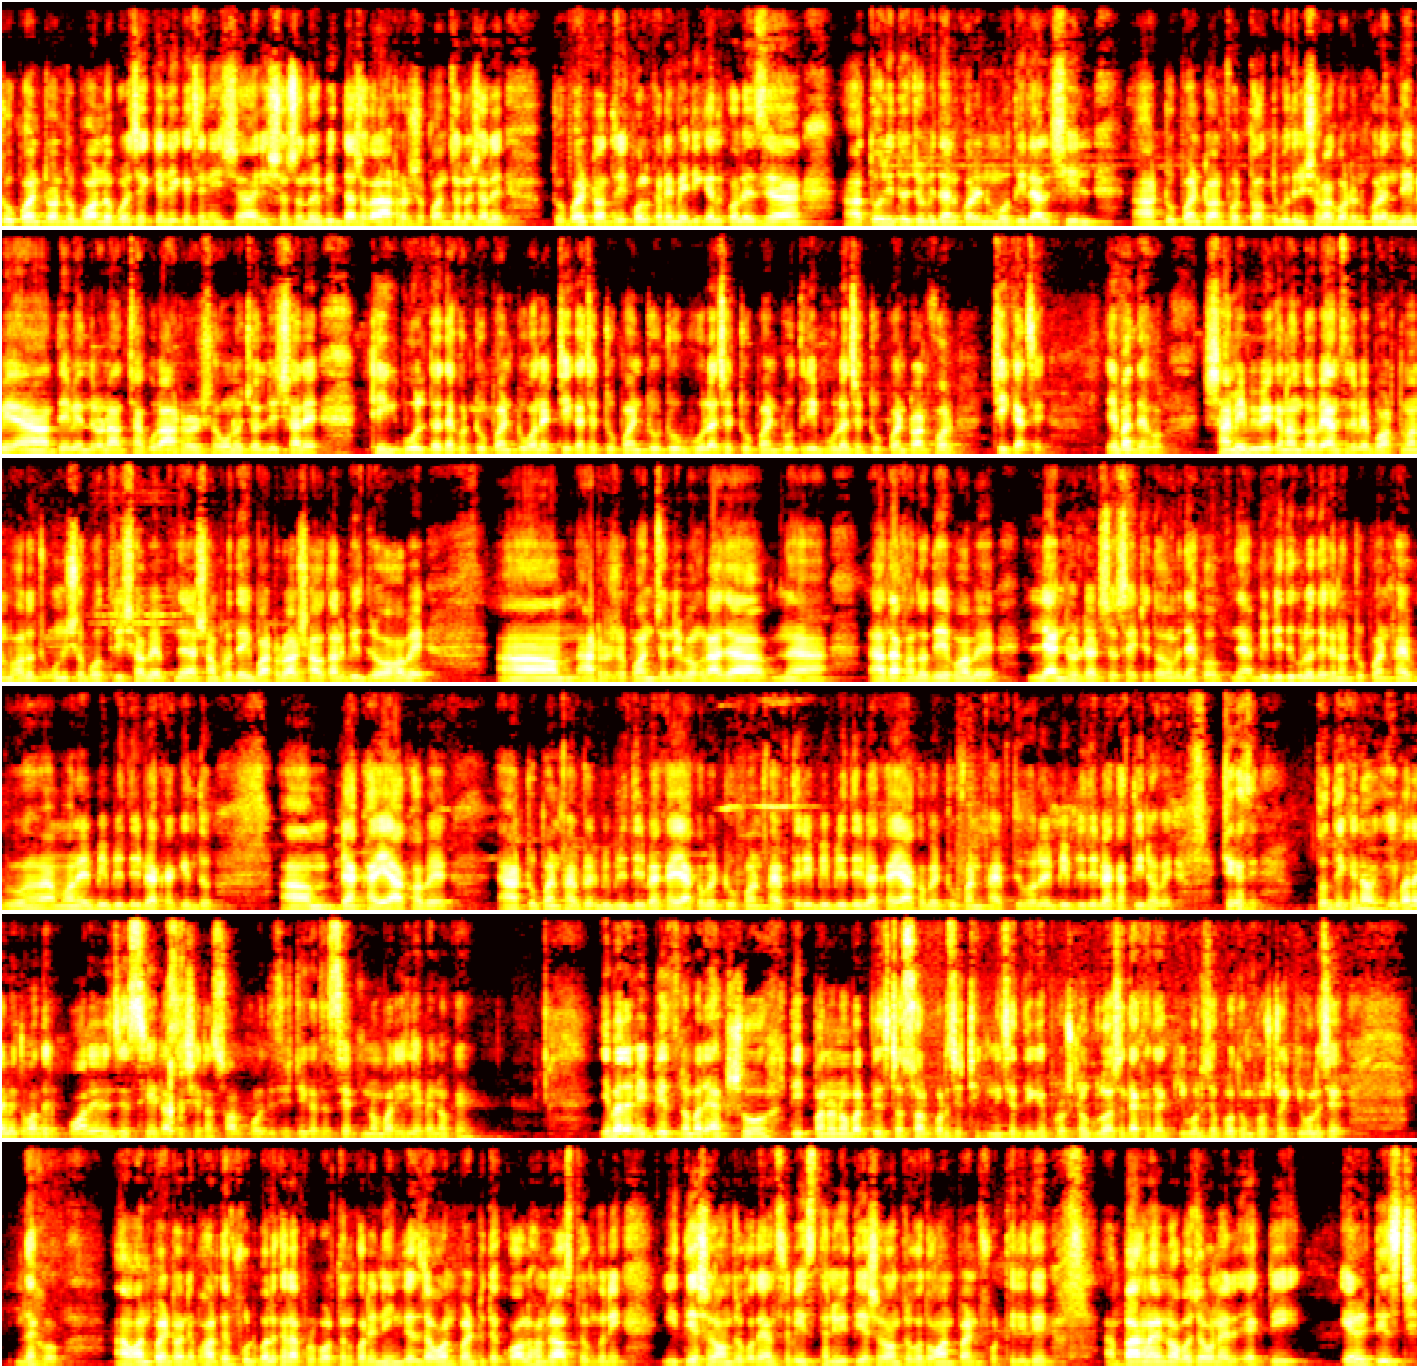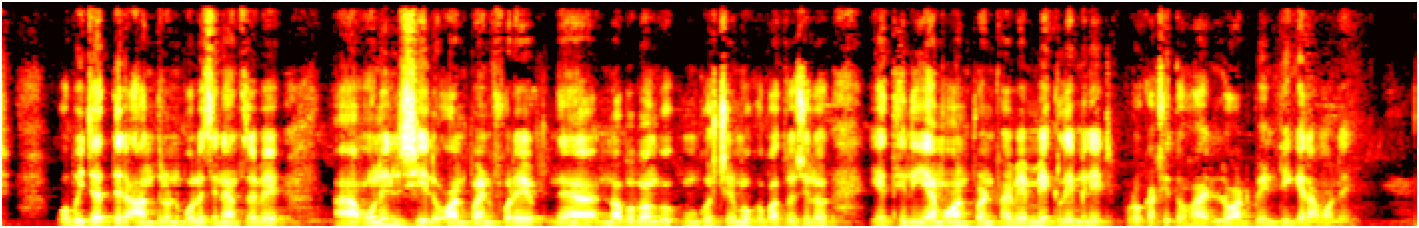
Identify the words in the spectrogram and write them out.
টু পয়েন্ট ওয়ান টু বর্ণ পরিচয় কে লিখেছেন? ঈশ্বরচন্দ্র বিদ্যাসাগর, আঠারোশো পঞ্চান্ন সালে। Two point one three Kolkata medical college তরিত জমিদান করেন Motilal Seal. Two point one four Tattvabodhini Sabha গঠন করেন দেবে দেবেন্দ্রনাথ ঠাকুর, আঠারোশো উনচল্লিশ সালে। ঠিক বলতে দেখো টু পয়েন্ট টু ওয়ানের ঠিক আছে টু পয়েন্ট টু টু ভুল আছে টু পয়েন্ট টু থ্রি ভুল আছে টু পয়েন্ট ওয়ান ফোর ঠিক আছে। এবার দেখো, স্বামী বিবেকানন্দ হবে অ্যান্সার হবে, বর্তমান ভারত উনিশশো বত্রিশ হবে সাম্প্রদায়িক বাটোয়ারা, সাঁওতাল বিদ্রোহ হবে আঠেরোশো পঞ্চান্ন এবং রাজা রাধাকান্ত দেব হবে ল্যান্ড হোল্ডার সোসাইটি তো দেখো বিবৃতিগুলো দেখে নাও টু পয়েন্ট ফাইভ মানের বিবৃতির ব্যাখ্যা কিন্তু ব্যাখ্যা এক হবে। টু পয়েন্ট ফাইভ টুর বিবৃতির ব্যাখ্যায় এক হবে টু পয়েন্ট ফাইভ থ্রি বিবৃতির ব্যাখ্যা এক হবে টু পয়েন্ট ফাইভ ফোরের বিবৃতির ব্যাখ্যা তিন হবে। ঠিক আছে? তো দেখে নাও, এবার আমি তোমাদের পরের যে সেট আছে, সেটা সলভ করে দিচ্ছি। ঠিক আছে? সেট নম্বর ইলেভেন ওকে এবার আমি পেজ নম্বর একশো তিপ্পান্ন নম্বর পেজটা সলভ করেছি, ঠিক নিচের দিকে প্রশ্নগুলো আছে, দেখা যাক কী বলেছে। প্রথম প্রশ্ন কী বলেছে? দেখো ওয়ান পয়েন্ট ওয়ানে ভারতের ফুটবল খেলা প্রবর্তন করেন ইংরেজরা ওয়ান পয়েন্ট টুতে কলহন, রাজতঙ্গনী ইতিহাসের অন্তর্গত অ্যান্সার, স্থানীয় ইতিহাসের অন্তর্গত ওয়ান পয়েন্ট ফোর থ্রিতে বাংলায় নবজীবনের একটি এলটিস্ট অভিজাতদের আন্দোলন বলেছেন answer Anil Sheel one point ফোরে নববঙ্গ গোষ্ঠীর মুখপাত্র ছিল এথেনিয়াম ওয়ান পয়েন্ট ফাইভে মেকলে মিনিট প্রকাশিত হয় লর্ড বেন্টিংয়ের আমলে।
